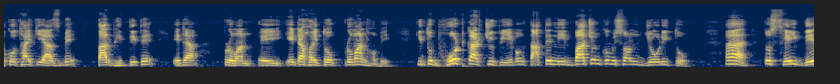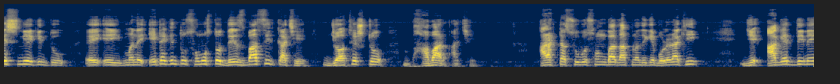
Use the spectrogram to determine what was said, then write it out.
কোথায় কি আসবে, তার ভিত্তিতে এটা প্রমাণ, এই এটা হয়তো প্রমাণ হবে। কিন্তু ভোট কারচুপি এবং তাতে নির্বাচন কমিশন জড়িত হ্যাঁ তো সেই দেশ নিয়ে কিন্তু এই এই মানে এটা কিন্তু সমস্ত দেশবাসীর কাছে যথেষ্ট ভাবার আছে। আর একটা শুভ সংবাদ আপনাদেরকে বলে রাখি যে আগের দিনে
